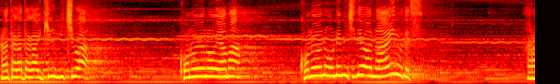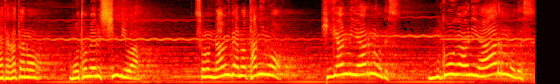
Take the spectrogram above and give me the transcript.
あなた方が生きる道はこの世の山この世の尾根道ではないのです。あなた方の求める真理はその涙の谷の彼岸にあるのです。向こう側にあるのです。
